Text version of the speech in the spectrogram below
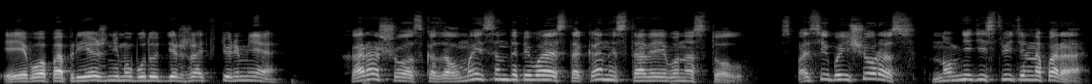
и его по-прежнему будут держать в тюрьме. «Хорошо», — сказал Мейсон, допивая стакан и ставя его на стол. «Спасибо еще раз, но мне действительно пора».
